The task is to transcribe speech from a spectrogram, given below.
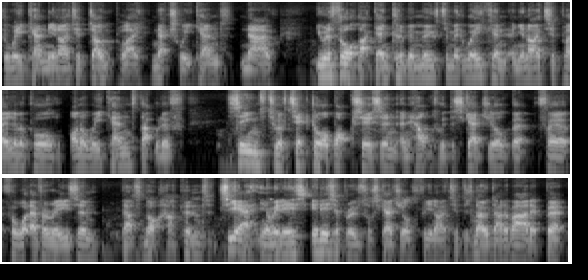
the weekend. The United don't play next weekend now. You would have thought that game could have been moved to midweek and, and United play Liverpool on a weekend. That would have seemed to have ticked all boxes and, and helped with the schedule, but for, for whatever reason, that's not happened. So yeah, you know, it is it is a brutal schedule for United. There's no doubt about it, but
